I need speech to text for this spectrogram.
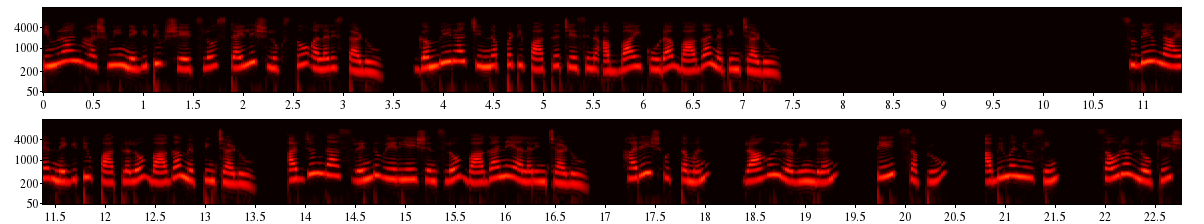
ఇమ్రాన్ హష్మీ నెగిటివ్ షేడ్స్లో స్టైలిష్ లుక్స్తో అలరిస్తాడు. గంభీరా చిన్నప్పటి పాత్ర చేసిన అబ్బాయి కూడా బాగా నటించాడు. సుదేవ్ నాయర్ నెగిటివ్ పాత్రలో బాగా మెప్పించాడు. అర్జున్ దాస్ రెండు వేరియేషన్స్లో బాగానే అలరించాడు. హరీష్ ఉత్తమన్ రాహుల్ రవీంద్రన్ తేజ్ సప్రు అభిమన్యు సింగ్ సౌరవ్ లోకేష్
